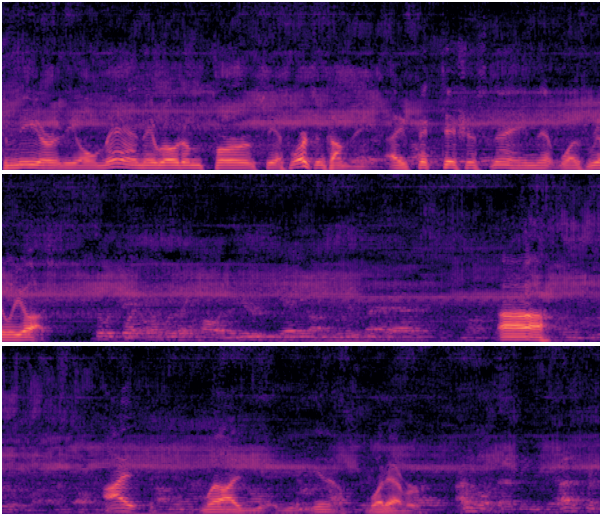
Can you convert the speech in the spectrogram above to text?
to me or the old man, they wrote them for C.S. Wirtz and Company, a fictitious name that was really us. Like, Uh, I, well, I, y- y- you know, whatever. I don't know what that means. I had a friend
